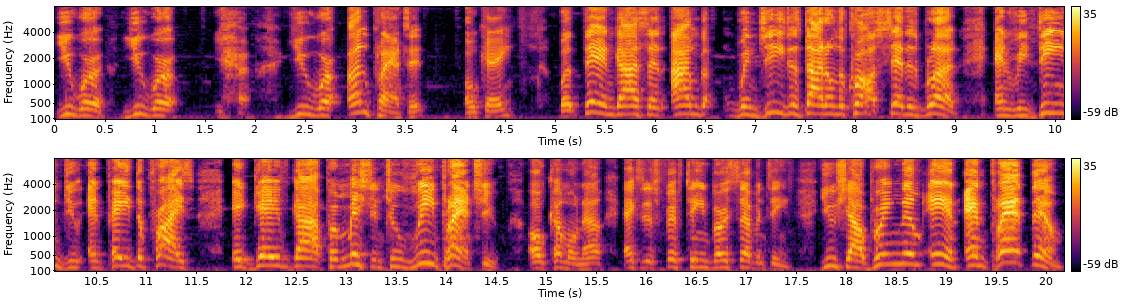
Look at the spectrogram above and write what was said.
you were you were you were unplanted, okay? But then God said, I'm when Jesus died on the cross, shed his blood and redeemed you and paid the price, it gave God permission to replant you. Oh, come on now. Exodus 15, verse 17. You shall bring them in and plant them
